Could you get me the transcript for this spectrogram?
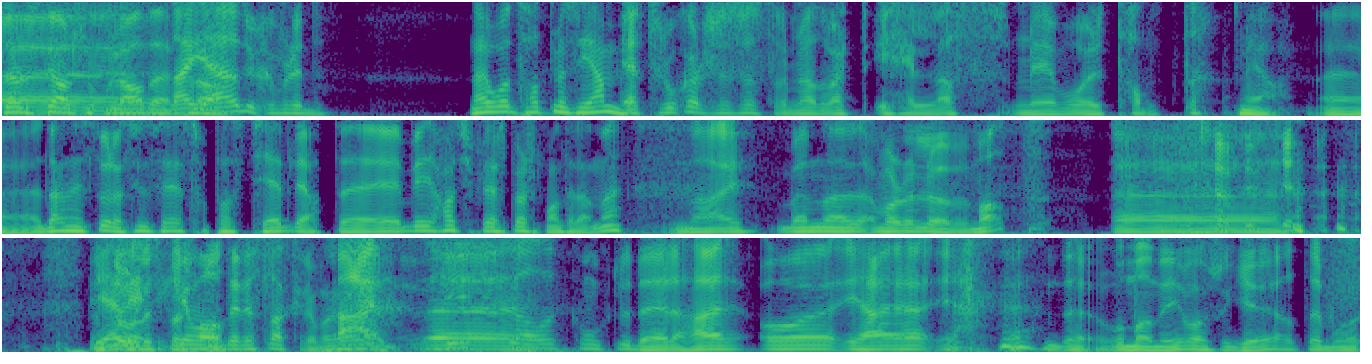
Den stjal sjokolade Nei, fra- jeg hadde jo ikke flydd. Nei, Hun hadde tatt med seg hjem. Jeg tror kanskje søstera mi hadde vært i Hellas med vår tante. Ja, uh, Den historien syns jeg er såpass kjedelig at uh, vi har ikke flere spørsmål til henne. Nei, men uh, var det løvemat? Eh, jeg vet ikke hva dere snakker om. Nei, engang. vi Eh, skal konkludere her. Og jeg, jeg det, Onani var så gøy at jeg må,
